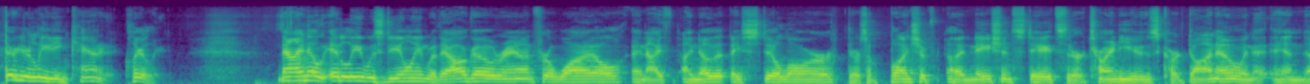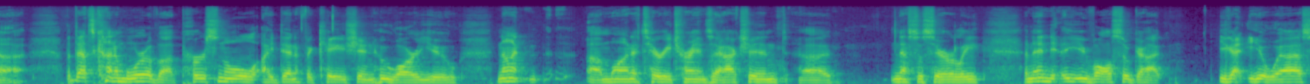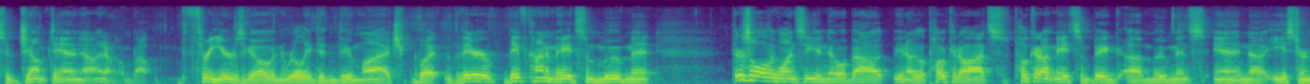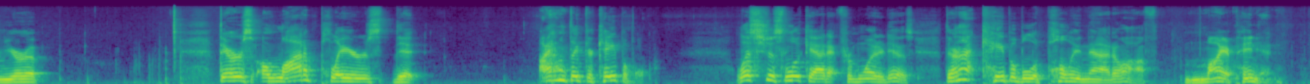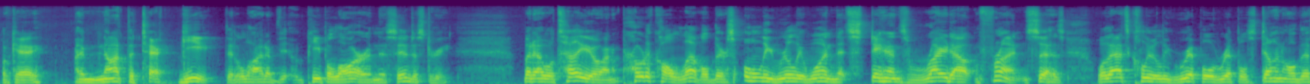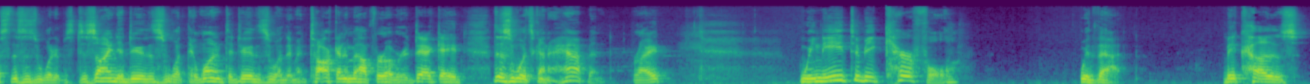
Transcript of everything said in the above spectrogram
They're your leading candidate, clearly. Now, I know Italy was dealing with Algorand for a while, and I, I know that they still are. There's a bunch of uh, nation states that are trying to use Cardano, and, and uh, but that's kind of more of a personal identification. Who are you? Not a monetary transaction uh, necessarily. And then you've also got you got EOS who jumped in. I don't know about three years ago and really didn't do much, but they're they've kind of made some movement. There's all the ones that you know about, you know, the Polkadots. Polkadot made some big uh, movements in uh, Eastern Europe. There's a lot of players that I don't think they're capable. Let's just look at it from what it is. They're not capable of pulling that off, my opinion. Okay, I'm not the tech geek that a lot of people are in this industry. But I will tell you, on a protocol level, there's only really one that stands right out in front and says, well, that's clearly Ripple. Ripple's done all this. This is what it was designed to do. This is what they wanted to do. This is what they've been talking about for over a decade. This is what's going to happen, right? We need to be careful with that because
